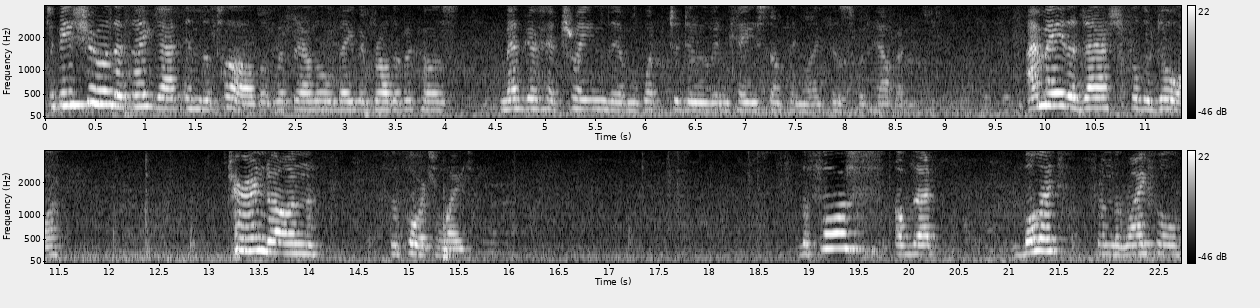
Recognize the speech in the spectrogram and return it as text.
To be sure that they got in the tub with their little baby brother because Medgar had trained them what to do in case something like this would happen. I made a dash for the door, turned on the porch light. The force of that bullet from the rifle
